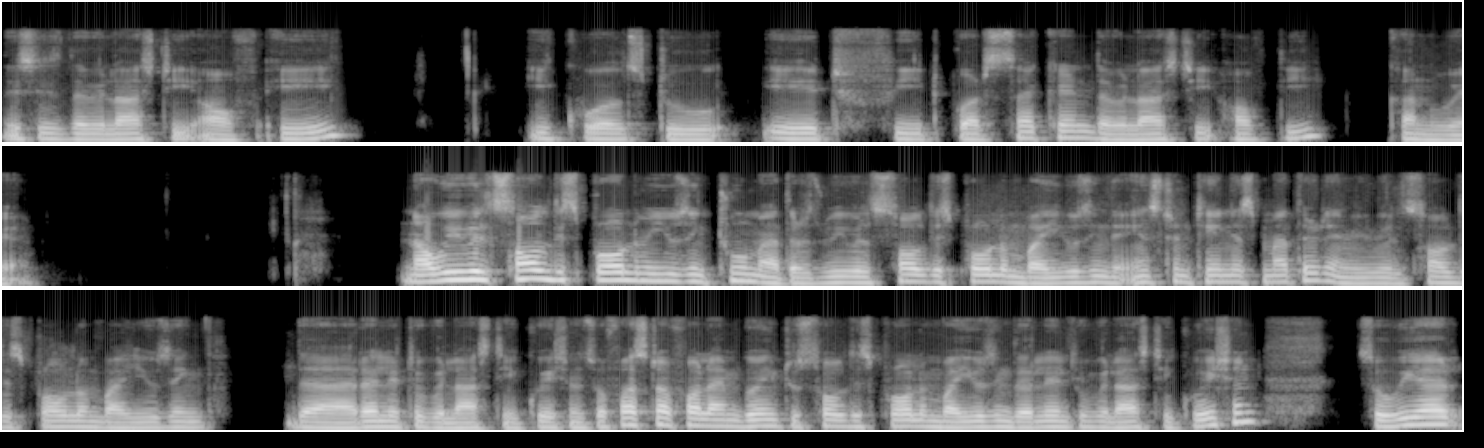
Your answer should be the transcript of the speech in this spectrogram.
This is the velocity of A equals to 8 feet per second, the velocity of the conveyor. Now we will solve this problem using two methods. We will solve this problem by using the instantaneous method and we will solve this problem by using the relative velocity equation. So first of all, I'm going to solve this problem by using the relative velocity equation. So we are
